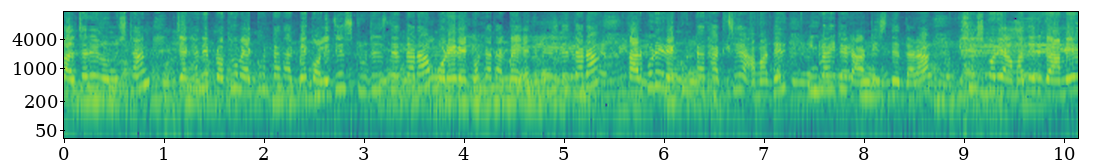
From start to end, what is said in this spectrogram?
কালচারাল অনুষ্ঠান, যেখানে প্রথম এক ঘণ্টা থাকবে কলেজের স্টুডেন্টসদের দ্বারা, পরের এক ঘণ্টা থাকবে এলএমএনদের দ্বারা তারপরে এক ঘণ্টা থাকছে আমাদের ইনভাইটেড আর্টিস্টদের দ্বারা। বিশেষ করে আমাদের গ্রামের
